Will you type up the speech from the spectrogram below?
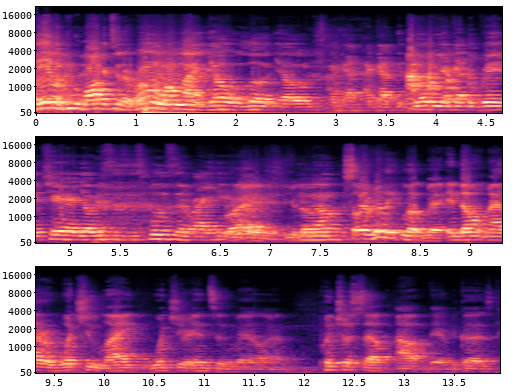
then when people walk into the room, I'm like, yo, look, yo, I got I got the Joey, I got the red chair, yo, this is exclusive right here. Right, you know. So it really look, man. It don't matter what you like, what you're into, man. Like, put yourself out there because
